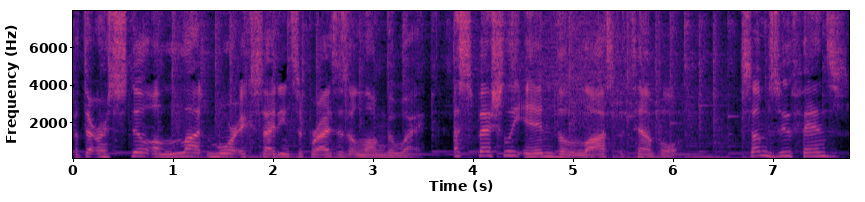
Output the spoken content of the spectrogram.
but there are still a lot more exciting surprises along the way, especially in the Lost Temple. Some zoo fans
